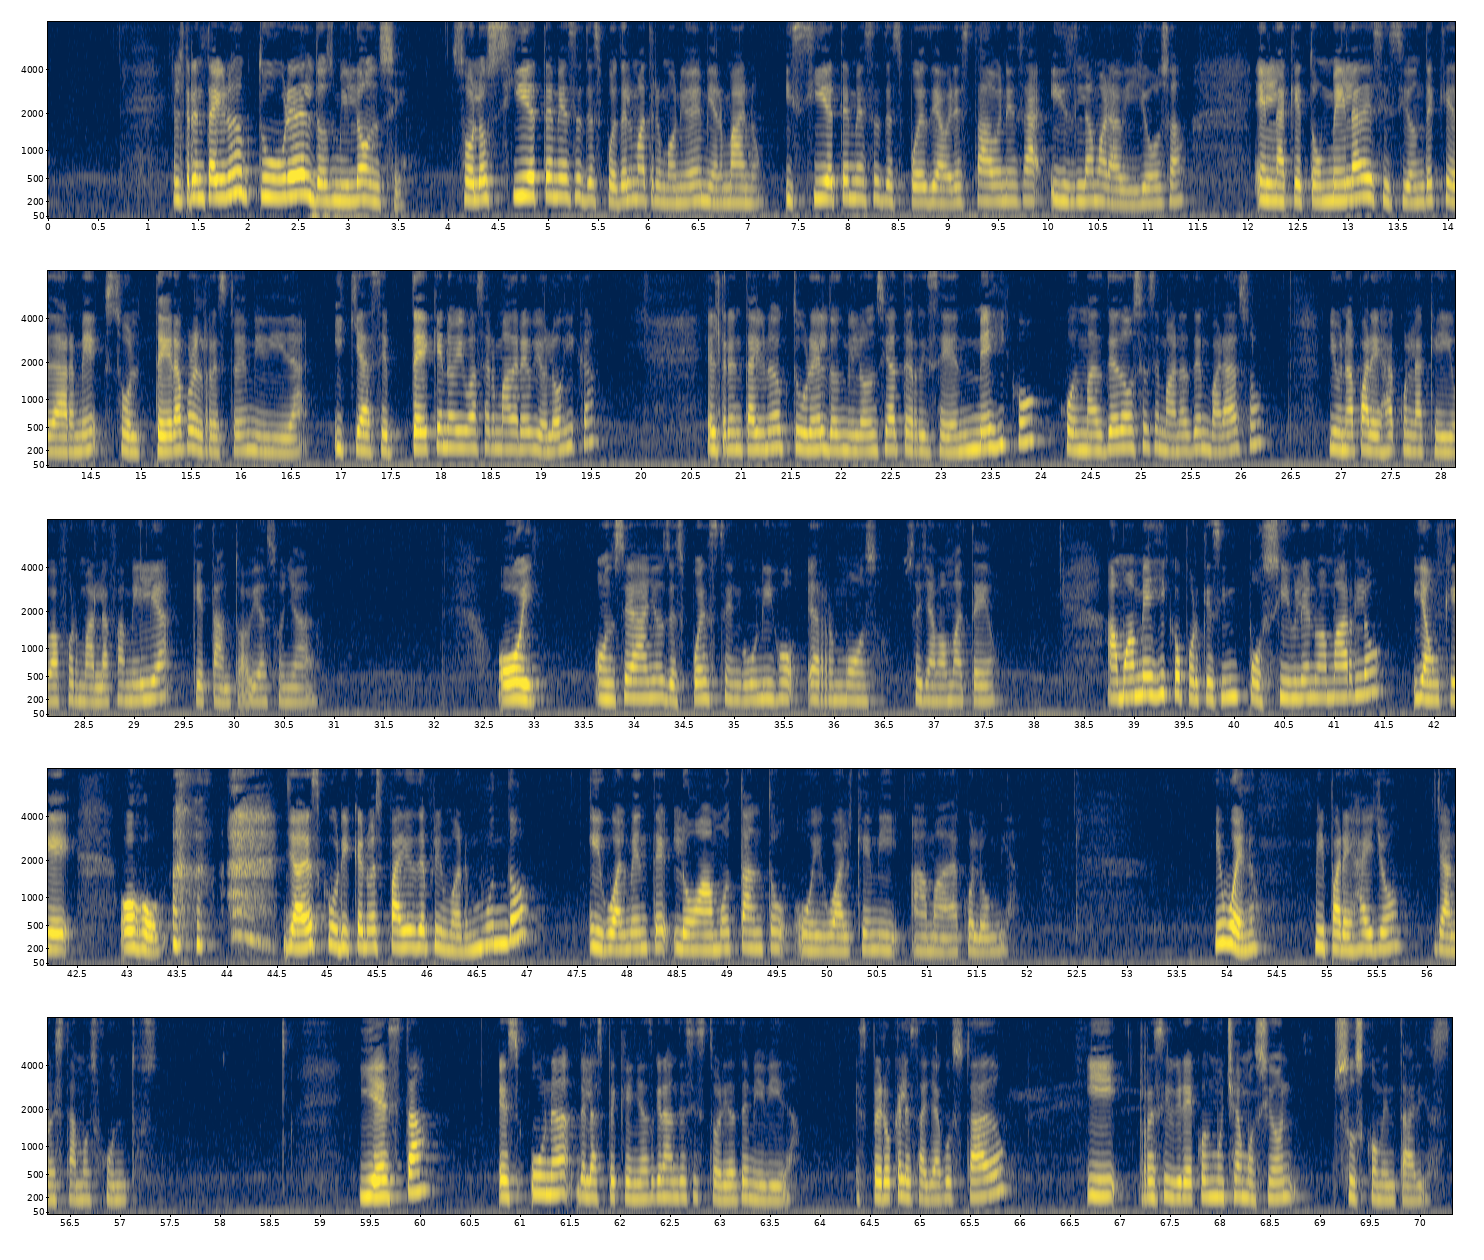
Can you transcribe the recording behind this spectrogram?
El 31 de octubre del 2011, solo siete meses después del matrimonio de mi hermano, y siete meses después de haber estado en esa isla maravillosa en la que tomé la decisión de quedarme soltera por el resto de mi vida y que acepté que no iba a ser madre biológica, el 31 de octubre del 2011 aterricé en México con más de 12 semanas de embarazo y una pareja con la que iba a formar la familia que tanto había soñado. Hoy, 11 años después, tengo un hijo hermoso se llama Mateo. amo a México porque es imposible no amarlo y aunque, ojo, ya descubrí que no es país de primer mundo, igualmente lo amo tanto o igual que mi amada Colombia. Y bueno, mi pareja y yo ya no estamos juntos. Y esta es una de las pequeñas grandes historias de mi vida. Espero que les haya gustado y recibiré con mucha emoción sus comentarios.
